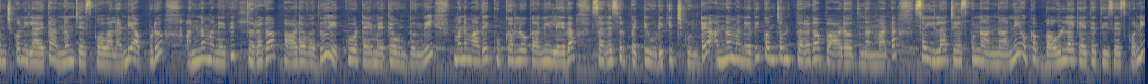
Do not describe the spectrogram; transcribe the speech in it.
ఉంచుకొని ఇలా అయితే అన్నం చేసుకోవాలండి. అప్పుడు అన్నం అనేది త్వరగా పాడవదు ఎక్కువ టైం అయితే ఉంటుంది. మనం అదే కుక్కర్లో కానీ లేదా సరేసరి పెట్టి ఉడికించుకుంటే అన్నం అనేది కొంచెం త్వరగా పాడవుతుంది అనమాట సో ఇలా చేసుకున్న అన్నాన్ని ఒక బౌల్లోకి అయితే తీసేసుకొని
